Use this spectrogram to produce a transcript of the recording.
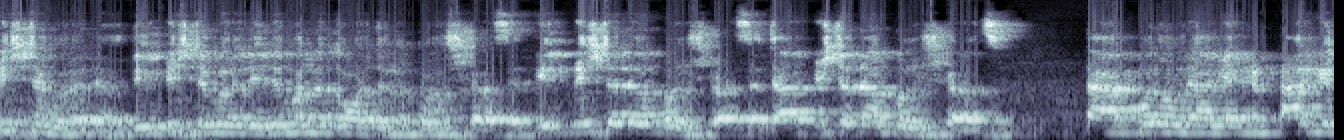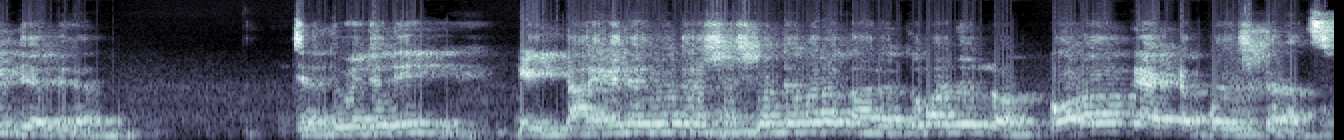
পৃষ্ঠা করে দাও। দুই পৃষ্ঠা করে দিতে পারলে তোমার জন্য পুরস্কার আছে। তিন পৃষ্ঠা দেওয়া পুরস্কার আছে, চার পৃষ্ঠা দেওয়া পুরস্কার আছে। তারপরে ওরে আমি একটা টার্গেট দিয়ে দিলাম যে তুমি যদি এই টার্গেটের ভিতরে শেষ করতে পারো, তাহলে তোমার জন্য বড় একটা পুরস্কার আছে।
